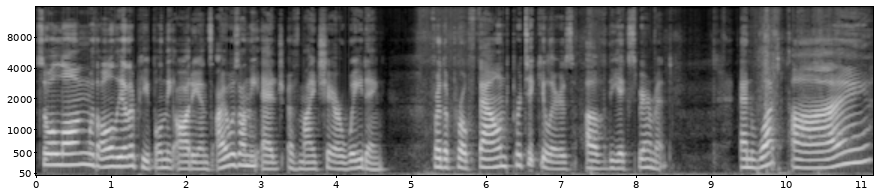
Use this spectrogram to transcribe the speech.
So, along with all the other people in the audience, I was on the edge of my chair waiting for the profound particulars of the experiment. And what I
